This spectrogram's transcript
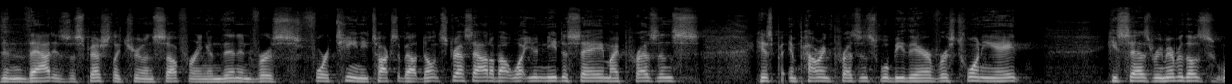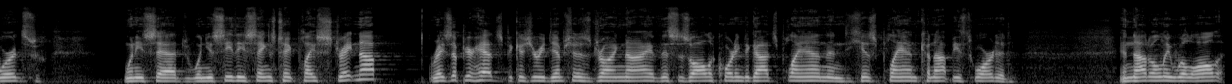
then that is especially true in suffering. And then in verse 14, he talks about don't stress out about what you need to say. My presence, his empowering presence will be there. Verse 28, he says, Remember those words when he said, When you see these things take place, straighten up, raise up your heads because your redemption is drawing nigh. This is all according to God's plan, and his plan cannot be thwarted. And not only will all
